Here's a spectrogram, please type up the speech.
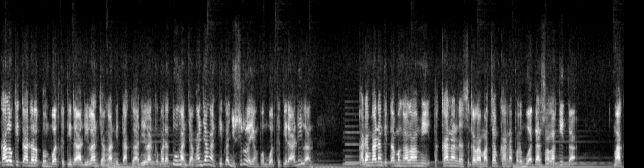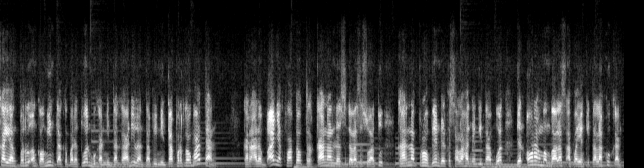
Kalau kita adalah pembuat ketidakadilan, jangan minta keadilan kepada Tuhan. Jangan-jangan kita justru lah yang pembuat ketidakadilan. Kadang-kadang kita mengalami tekanan dan segala macam karena perbuatan salah kita. Maka yang perlu engkau minta kepada Tuhan bukan minta keadilan, tapi minta pertobatan. Karena ada banyak faktor terkanan dan segala sesuatu karena problem dan kesalahan yang kita buat dan orang membalas apa yang kita lakukan.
